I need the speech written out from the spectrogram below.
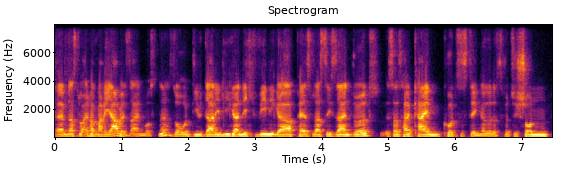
ähm, dass du einfach variabel sein musst. Ne? So, und die, da die Liga nicht weniger passlastig sein wird, ist das halt kein kurzes Ding. Also das wird sich schon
